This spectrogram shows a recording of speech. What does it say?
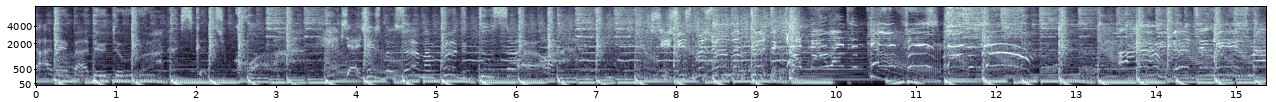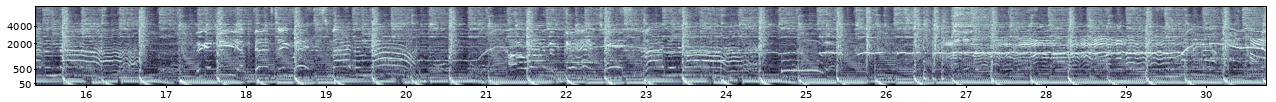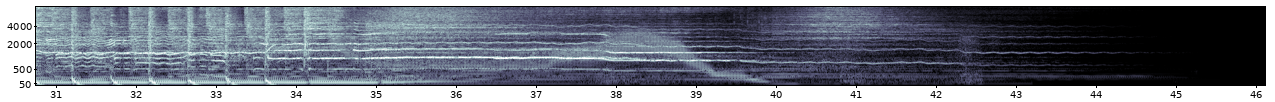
ça n'est pas du tout ce que tu crois. J'ai juste besoin d'un peu de douceur.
